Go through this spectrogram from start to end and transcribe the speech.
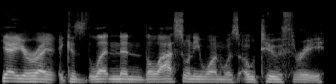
Yeah, you're right. Because Lehtinen, the last one he won was 0-2-3.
